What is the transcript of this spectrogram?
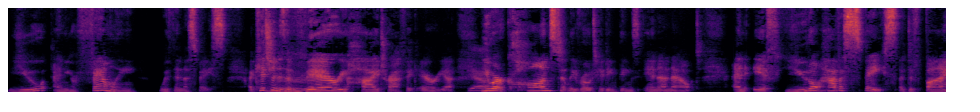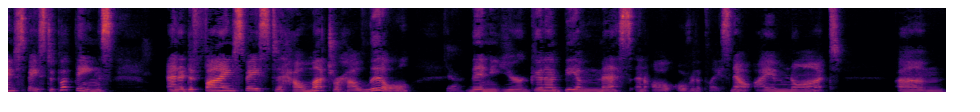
you and your family within a space. A kitchen is a Mm. very high traffic area. Yeah. You are constantly rotating things in and out. And if you don't have a space, a defined space to put things, and a defined space to how much or how little, Yeah. then you're gonna be a mess and all over the place. Now, I am not um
